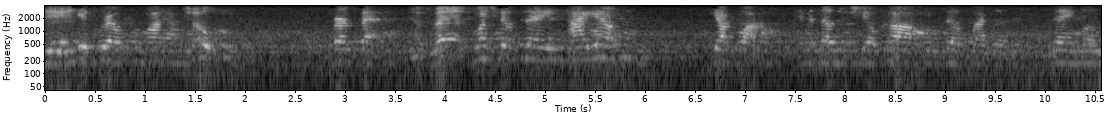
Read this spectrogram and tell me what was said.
yes. and Israel whom I have chosen. Verse 5. Yes, ma'am. One shall say, I am Yahweh, and another shall call himself by the name of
